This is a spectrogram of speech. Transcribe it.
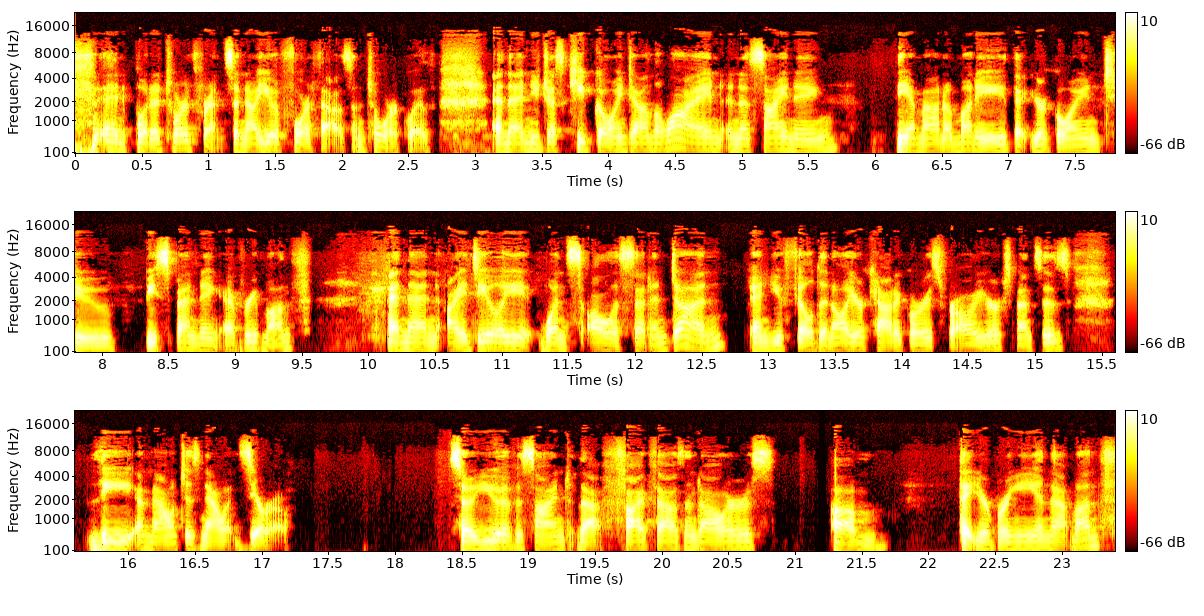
and put it towards rent. So now you have 4,000 to work with. And then you just keep going down the line and assigning the amount of money that you're going to be spending every month. And then ideally, once all is said and done, and you've filled in all your categories for all your expenses, the amount is now at zero. So you have assigned that $5,000 um, that you're bringing in that month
